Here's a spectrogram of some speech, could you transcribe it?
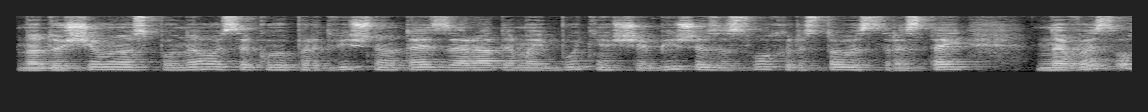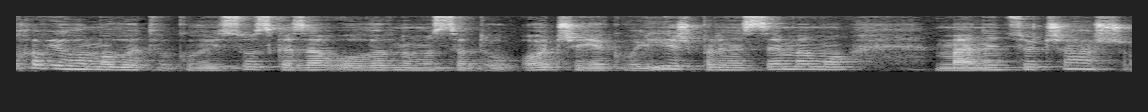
На душі воно сповнилося, коли предвічний Отець заради майбутніх ще більше заслуг Христових страстей не вислухав його молитви, коли Ісус сказав у Оливному саду: Отче, як волієш, принеси мимо мене цю чашу.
